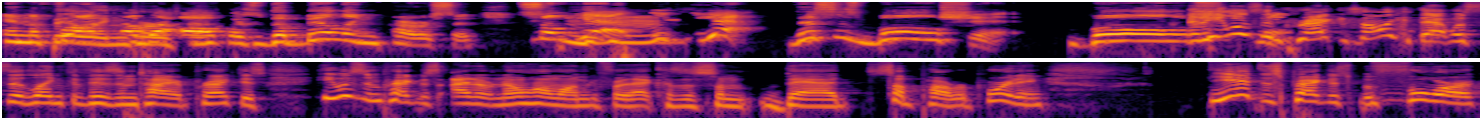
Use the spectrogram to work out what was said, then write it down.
in the billing front of person. the office, the billing person. So yeah, Mhm. yeah, this is bullshit. Bullshit. And he was in practice. It's not like that was the length of his entire practice. He was in practice. I don't know how long before that because of some bad subpar reporting. He had this practice before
